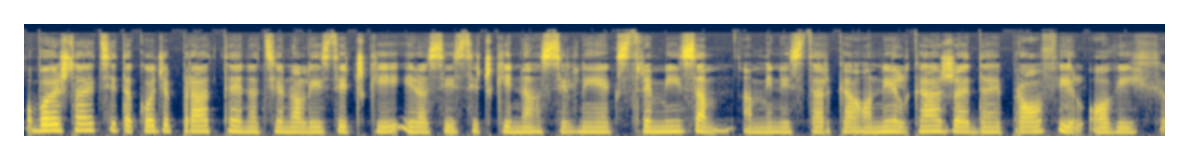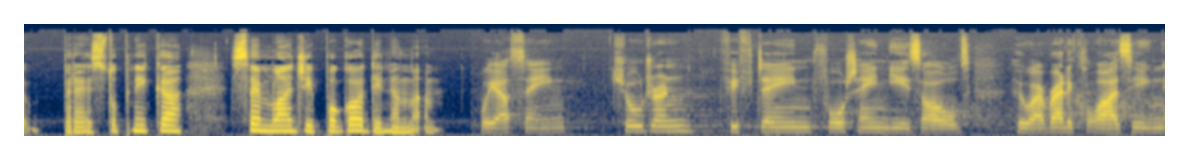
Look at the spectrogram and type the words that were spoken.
Obaveštajci također prate nacionalistički i rasistički nasilni ekstremizam, a ministarka O'Neill kaže da je profil ovih prestupnika sve mlađi po godinama. We are seeing children 15, 14 years old who are radicalizing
